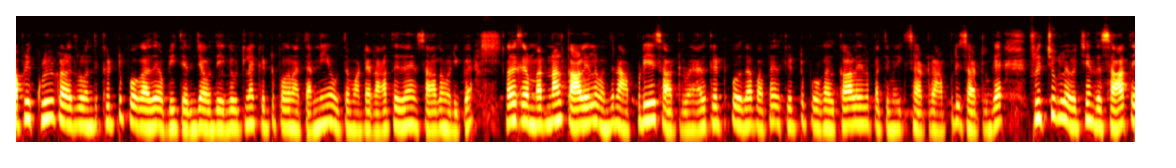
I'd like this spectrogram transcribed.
அப்படி குளிர்காலத்தில் வந்து கெட்டு போகாது அப்படி தெரிஞ்சால் வந்து எங்கள் வீட்டிலாம் கெட்டு போக நான் தண்ணியே ஊற்ற மாட்டேன். ராத்திரி தான் சாதம் வடிப்பேன் அதுக்கு மறுநாள் காலையில் வந்து நான் அப்படியே சாப்பிட்ருவேன் அது கெட்டு போகுதா பார்ப்பேன். அது கெட்டு போகாது. காலையில் பத்து மணிக்கு சாப்பிட்ருவேன் அப்படி சாப்பிட்ருங்க ஃப்ரிட்ஜுக்குள்ளே வச்சு அந்த சாத்தை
